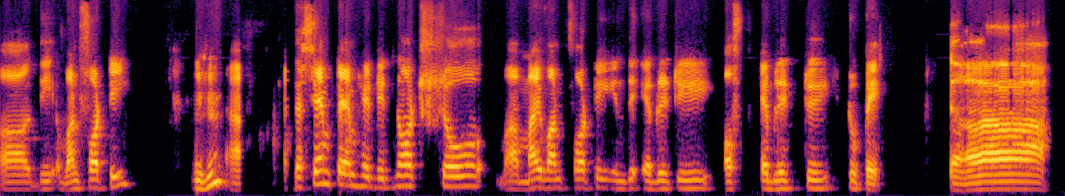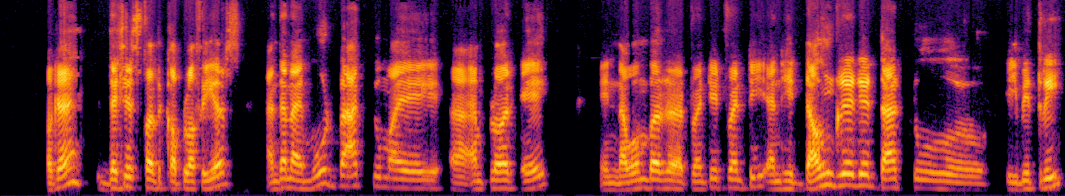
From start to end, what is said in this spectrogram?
uh, the 140. Mm-hmm. Uh, at the same time, he did not show uh, my 140 in the ability of ability to pay. Ah. Okay, this is for the couple of years, and then I moved back to my uh, employer A in November uh, 2020, and he downgraded that to EB3,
